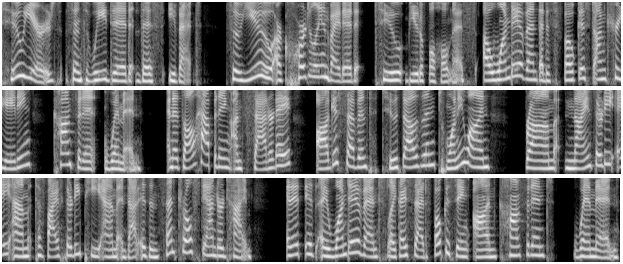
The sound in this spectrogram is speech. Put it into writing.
two years since we did this event. So you are cordially invited to Beautiful Wholeness, a one day event that is focused on creating confident women. And it's all happening on Saturday, August 7th, 2021 from 9:30 a.m. to 5:30 p.m. and that is in Central Standard Time. And it is a one-day event like I said focusing on confident women.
